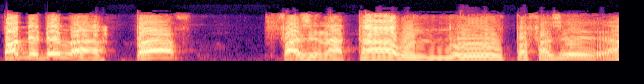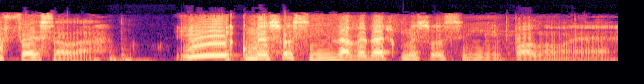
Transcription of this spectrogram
Pra beber lá, pra fazer Natal, Ano Novo, pra fazer a festa lá. E começou assim, na verdade começou assim, Paulão, é.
